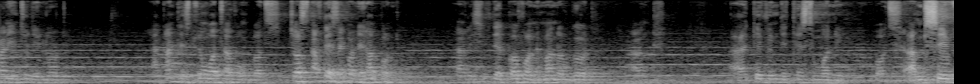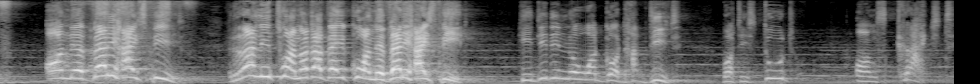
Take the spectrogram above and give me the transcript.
ran into the road. I can't explain what happened, but just after a second it happened, I received a call from the man of God and I gave him the testimony. But I'm safe. On a very high speed, ran into another vehicle on a very high speed. He didn't know what God had did, but he stood unscratched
